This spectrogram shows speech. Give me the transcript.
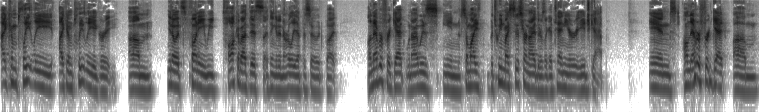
I completely I completely agree. Um, you know, it's funny we talk about this I think in an early episode, but I'll never forget when I was in so my between my sister and I there's like a 10 year age gap. And I'll never forget um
